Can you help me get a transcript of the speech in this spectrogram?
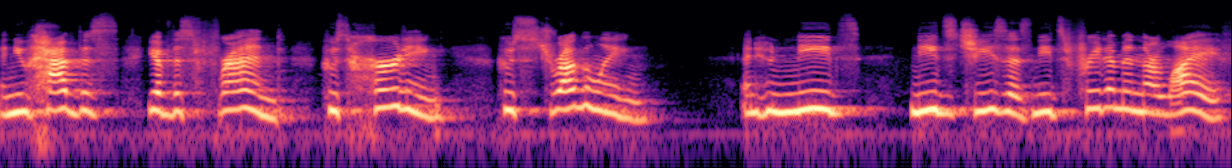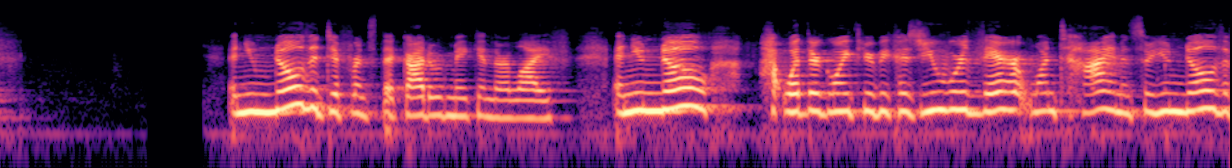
And you have this, you have this friend who's hurting, who's struggling, and who needs needs Jesus, needs freedom in their life. And you know the difference that God would make in their life. And you know what they're going through because you were there at one time. And so you know the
